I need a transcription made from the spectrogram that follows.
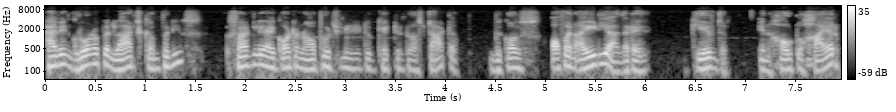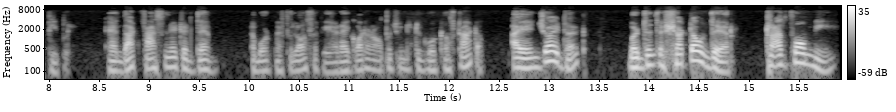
Having grown up in large companies, suddenly I got an opportunity to get into a startup because of an idea that I gave them in how to hire people. And that fascinated them about my philosophy. And I got an opportunity to go to a startup. I enjoyed that. But then the shutdown there transformed me.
